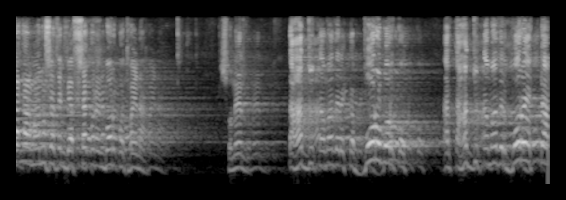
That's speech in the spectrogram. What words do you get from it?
এলাকার মানুষ আছেন, ব্যবসা করেন, বরকত হয় না। শোনেন, তাহাজ্জুদ নামাজের একটা বড় বরকত, আর তাহাজ্জুদ নামাজের বড় একটা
